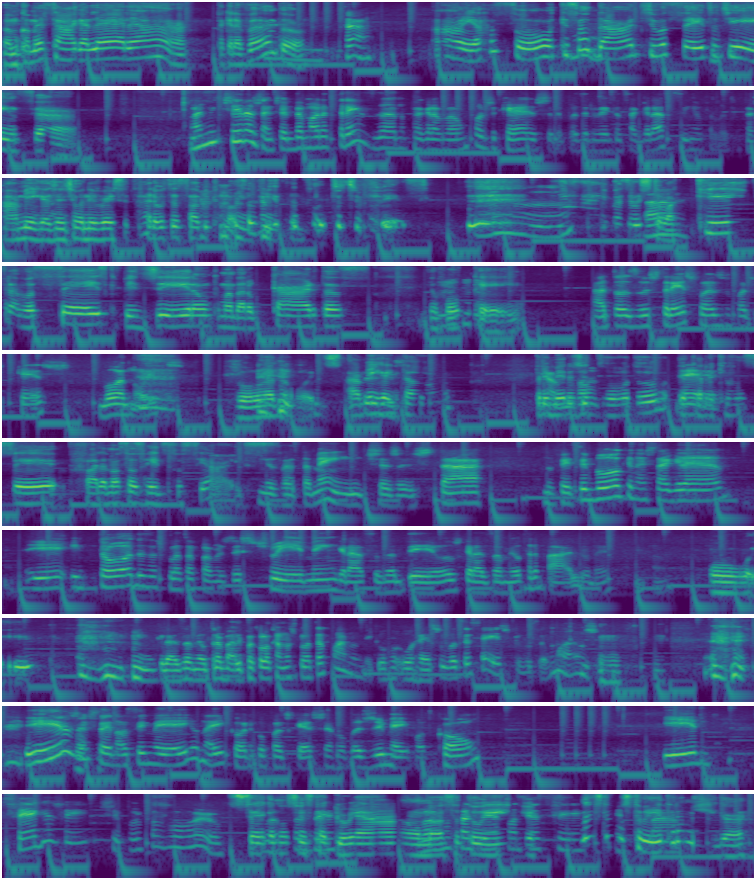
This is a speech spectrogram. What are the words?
Vamos começar, galera! Tá gravando? Tá. Ai, arrasou! Que saudade de vocês, audiência! Mas mentira, gente. Ele demora três anos pra gravar um podcast. Depois ele vem com essa gracinha falando que tá Amiga, a gente é universitária, você sabe que a nossa vida é muito difícil. Uhum. Mas eu estou Ai. aqui pra vocês que pediram, que mandaram cartas. Eu Uhum. A todos os três fãs do podcast, boa noite. Boa noite. Amiga, então, primeiro Calma, de tudo, eu É. quero que você fale as nossas redes sociais. Exatamente. A gente está no Facebook, no Instagram e em todas as plataformas de streaming, graças a Deus, graças ao meu trabalho, né? Oi. graças ao meu trabalho para colocar nas plataformas, amigo. O resto você fez, porque você é um anjo. Uhum. e a gente tem nosso e-mail, né? icônicopodcast.gmail.com E segue a gente, por favor. Segue o Vamos nosso fazer- Instagram, o Vamos nosso Twitter. acontecer. Nós temos. Twitter, amiga.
